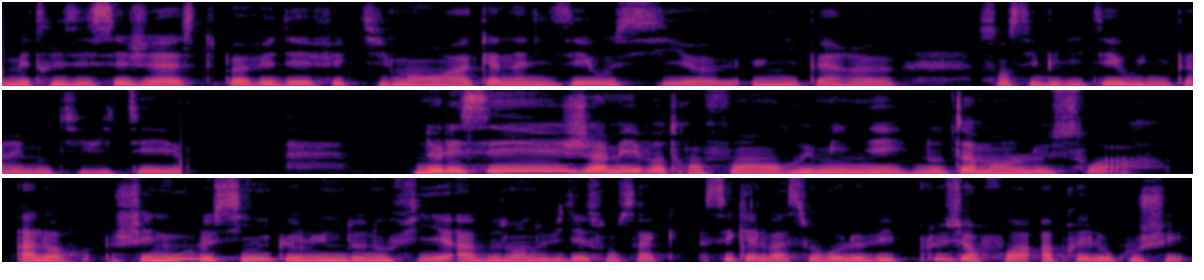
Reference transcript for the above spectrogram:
maîtriser ses gestes, peuvent aider effectivement à canaliser aussi euh, une hypersensibilité ou une hyperémotivité. Ne laissez jamais votre enfant ruminer, notamment le soir. Alors, chez nous, le signe que l'une de nos filles a besoin de vider son sac, c'est qu'elle va se relever plusieurs fois après le coucher,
